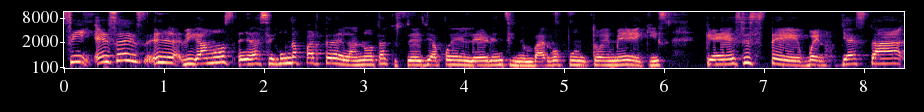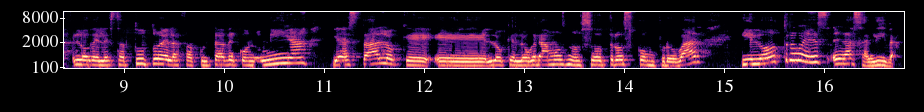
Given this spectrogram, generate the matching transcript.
Sí, esa es, digamos, la segunda parte de la nota que ustedes ya pueden leer en sinembargo.mx, que es este, bueno, ya está lo del estatuto de la Facultad de Economía, ya está lo que, eh, lo que logramos nosotros comprobar, y lo otro es la salida.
